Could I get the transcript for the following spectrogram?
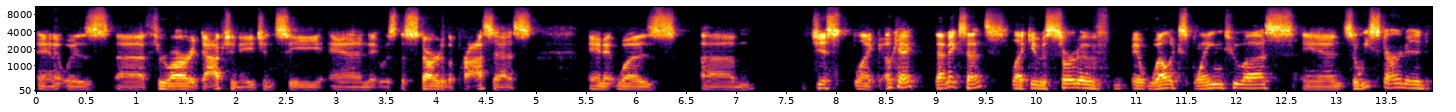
and it was uh, through our adoption agency, and it was the start of the process, and it was um, just like okay, that makes sense. Like it was sort of well explained to us, and so we started.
